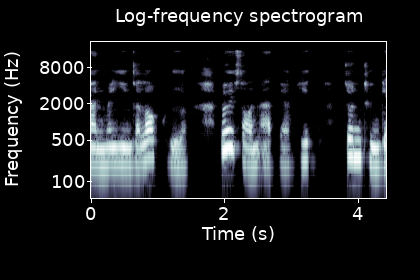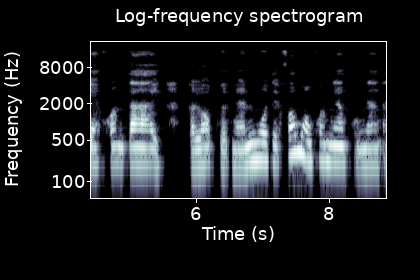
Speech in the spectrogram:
านมายิงกระรอกเผือกด้วยสอนอาบยาพิษ จนถึงแก่ความตายกระรอกเผือกนั้นมัวแต่เฝ้ามองความงามของนางไอ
